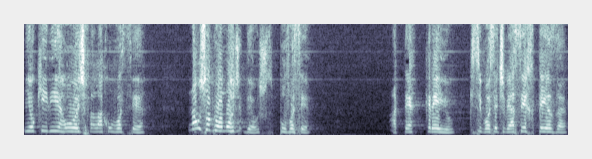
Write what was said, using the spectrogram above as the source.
E eu queria hoje falar com você, não sobre o amor de Deus por você. Até creio que se você tiver a certeza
